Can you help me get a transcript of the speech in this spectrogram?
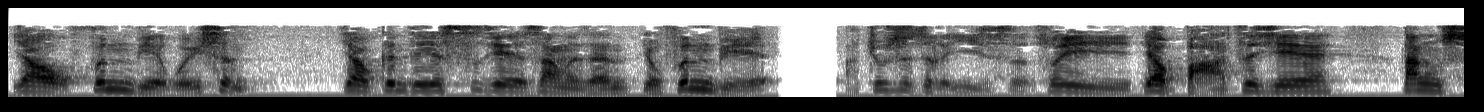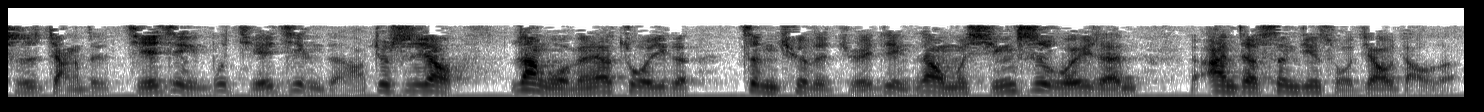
要分别为圣，要跟这些世界上的人有分别啊，就是这个意思。所以要把这些当时讲这个洁净不洁净的啊，就是要让我们要做一个正确的决定，让我们行事为人按照圣经所教导的。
